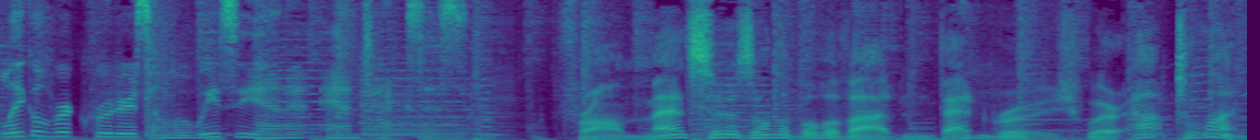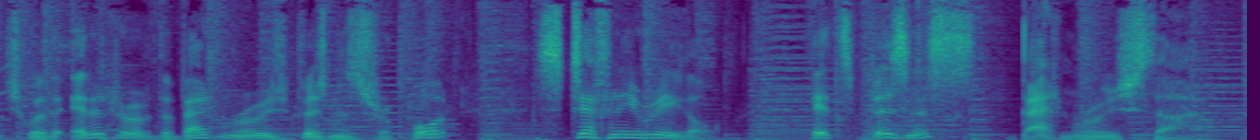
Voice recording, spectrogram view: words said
legal recruiters in Louisiana and Texas. From Mansur's on the Boulevard in Baton Rouge, we're out to lunch with the editor of the Baton Rouge Business Report, Stephanie Riegel. It's business Baton Rouge style.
